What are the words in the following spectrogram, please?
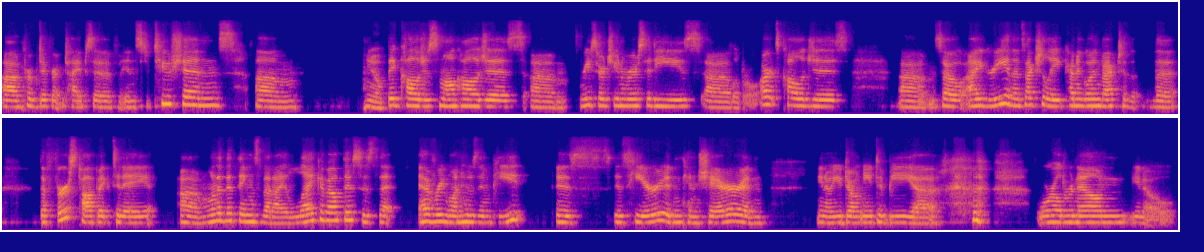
um, from different types of institutions, um, you know, big colleges, small colleges, um, research universities, uh, liberal arts colleges. Um, so I agree, and that's actually kind of going back to the the, the first topic today. Um, one of the things that I like about this is that everyone who's in PETE is is here and can share, and you know, you don't need to be a world renowned, you know,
